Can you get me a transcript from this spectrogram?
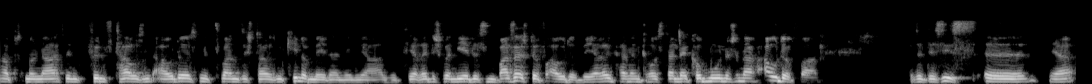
habe es mal nach, sind 5000 Autos mit 20.000 Kilometern im Jahr. Also theoretisch, wenn jedes ein Wasserstoffauto wäre, kann ein Großteil der Kommune schon nach Auto fahren. Also das ist, äh, ja,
